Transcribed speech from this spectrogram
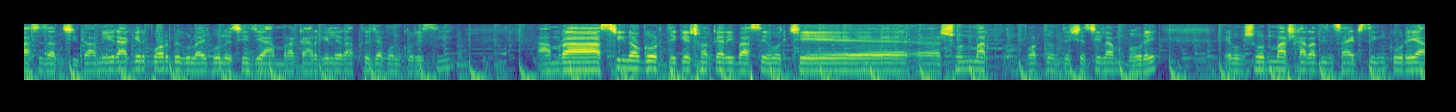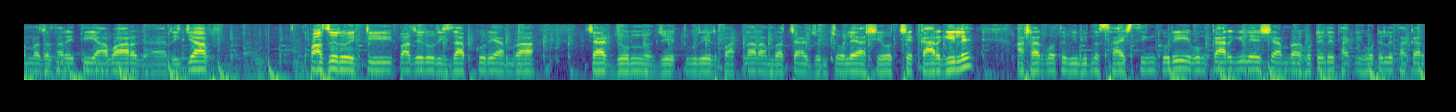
বাসে যাচ্ছি। তো আমি এর আগের পর্বেগুলাই বলেছি যে আমরা কার্গিলে রাত্রে যাপন করেছি। আমরা শ্রীনগর থেকে সরকারি বাসে হচ্ছে সোনমার্গ পর্যন্ত এসেছিলাম ভোরে এবং সোনমার্গ সারাদিন সাইট সিং করে আমরা যথারীতি আবার রিজার্ভ পাজেরও একটি, পাজেরও রিজার্ভ করে আমরা চারজন যে ট্যুরের পার্টনার, আমরা চারজন চলে আসি হচ্ছে কার্গিলে। আসার পথে বিভিন্ন সাইট সিং করি এবং কার্গিলে এসে আমরা হোটেলে থাকি। হোটেলে থাকার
